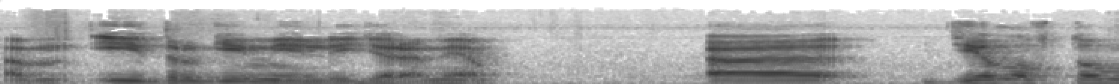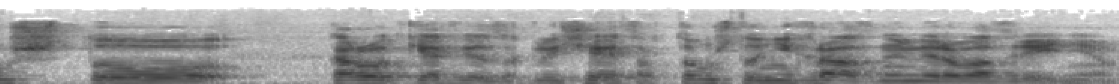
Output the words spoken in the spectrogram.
эм, и другими лидерами. Э, дело в том, что Короткий ответ заключается в том, что у них разное мировоззрение.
